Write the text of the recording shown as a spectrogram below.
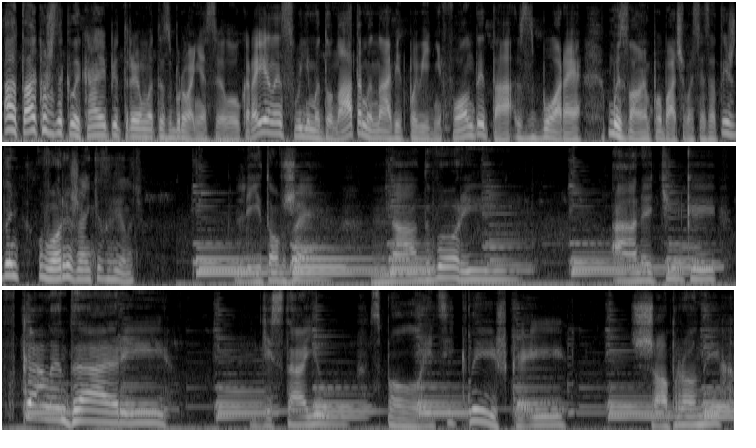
а також закликаю підтримувати Збройні Сили України своїми донатами на відповідні фонди та збори. Ми з вами побачимося за тиждень. Воріженьки згинуть. Літо вже на дворі, а не тільки в календарі. Дістаю з полиці книжки. Що про них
